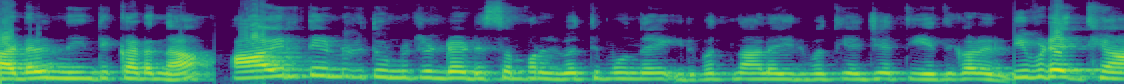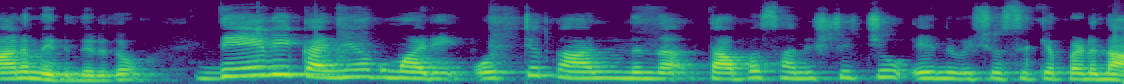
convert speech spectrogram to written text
കടൽ നീന്തിക്കടന്ന് ആയിരത്തി എണ്ണൂറ്റി തൊണ്ണൂറ്റി രണ്ട് ഡിസംബർ ഇരുപത്തിമൂന്ന് ഇരുപത്തിനാല് ഇരുപത്തിയഞ്ച് തീയതികളിൽ ഇവിടെ ധ്യാനം ഇരുന്നിരുന്നു. ദേവി കന്യാകുമാരി ഒറ്റക്കാലിൽ നിന്ന് തപസ് അനുഷ്ഠിച്ചു എന്ന് വിശ്വസിക്കപ്പെടുന്ന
